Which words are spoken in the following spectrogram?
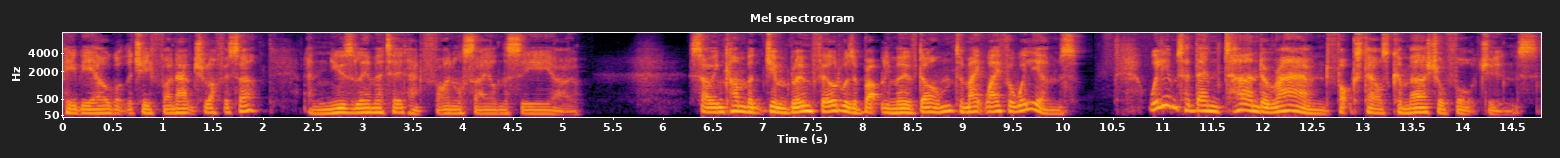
PBL got the chief financial officer, and News Limited had final say on the CEO. So incumbent Jim Blomfield was abruptly moved on to make way for Williams. Williams had then turned around Foxtel's commercial fortunes.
